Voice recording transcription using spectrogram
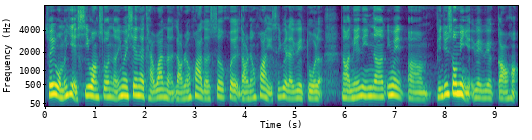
所以我们也希望说呢，因为现在台湾呢老人化的社会，老人化也是越来越多了，然后年龄呢，因为呃平均寿命也越来越高哈。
